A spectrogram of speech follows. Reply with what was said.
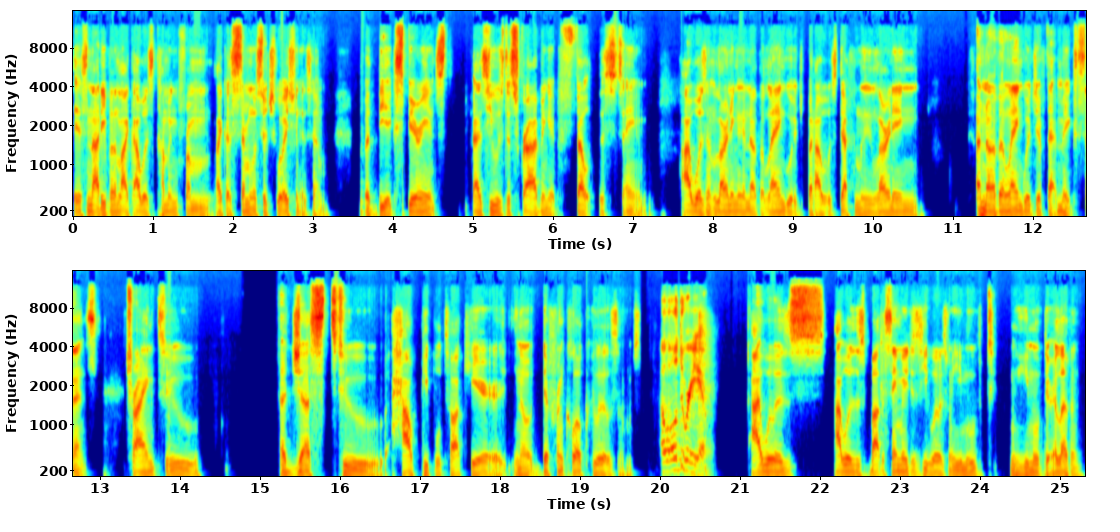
it's not even like I was coming from like a similar situation as him, but the experience as he was describing it felt the same. I wasn't learning another language, but I was definitely learning another language, if that makes sense. Trying to adjust to how people talk here, you know, different colloquialisms. how old were you? I was I was about the same age as he was when he moved when he moved to 11.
